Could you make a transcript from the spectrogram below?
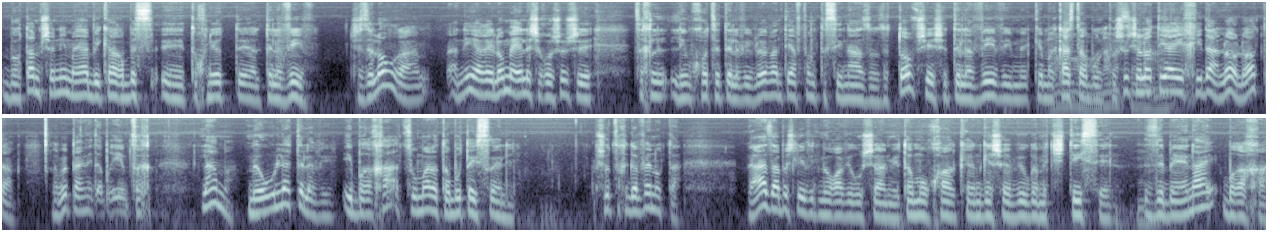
באותם שנים היה בעיקר הרבה אה, תוכניות אה, על תל אביב. שזה לא רע, אני הרי לא מאלה שחושב שצריך למחוץ את תל אביב, לא הבנתי אף פעם את השנאה הזו, זה טוב שיש את תל אביב עם, כמרכז לא, תרבות, פשוט שלא תהיה היחידה, לא, לא אתה. הרבה פעמים מדברים, צריך, למה? מעולה תל אביב, היא ברכה עצומה לתרבות הישראלית. פשוט צריך לגוון אותה. ואז אבא שלי הביא את מעורב ירושלמי, יותר מאוחר קרן גשר הביאו גם את שטיסל. זה בעיניי ברכה.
